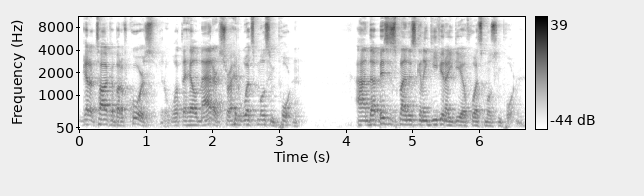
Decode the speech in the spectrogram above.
we gotta talk about, of course, you know, what the hell matters, right? What's most important. And that business plan is gonna give you an idea of what's most important.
